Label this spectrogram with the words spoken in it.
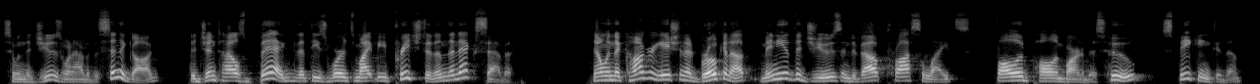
So when the Jews went out of the synagogue, the Gentiles begged that these words might be preached to them the next Sabbath. Now when the congregation had broken up, many of the Jews and devout proselytes followed Paul and Barnabas, who, speaking to them,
